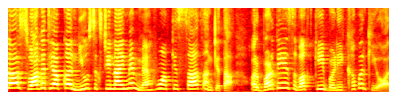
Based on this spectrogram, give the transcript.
नमस्कार, स्वागत है आपका न्यूज़ 69 में। मैं हूँ आपके साथ अंकिता और बढ़ते हैं इस वक्त की बड़ी खबर की ओर।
